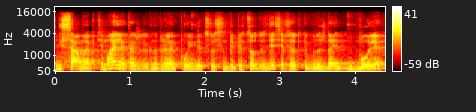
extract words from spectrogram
не самая оптимальная, так же, как, например, по индексу S&P 500. То здесь я все-таки буду ждать более,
